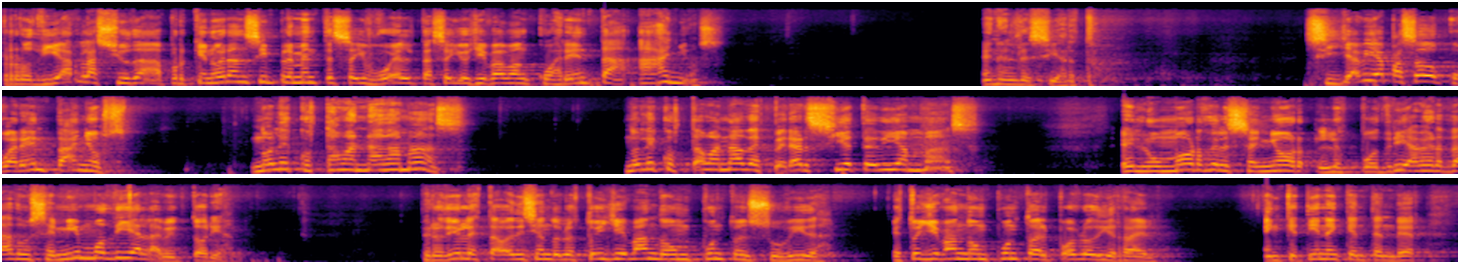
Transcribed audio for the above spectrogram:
rodear la ciudad? Porque no eran simplemente seis vueltas, ellos llevaban 40 años en el desierto. Si ya había pasado 40 años, no le costaba nada más. No le costaba nada esperar siete días más. El humor del Señor les podría haber dado ese mismo día la victoria. Pero Dios le estaba diciendo, lo estoy llevando a un punto en su vida. Estoy llevando a un punto al pueblo de Israel en que tienen que entender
